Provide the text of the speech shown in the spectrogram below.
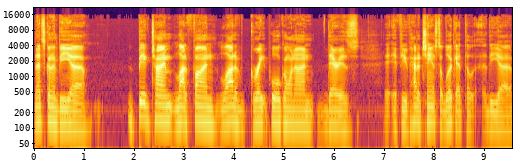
That's going to be a big time, a lot of fun, a lot of great pool going on. There is, if you've had a chance to look at the the uh,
